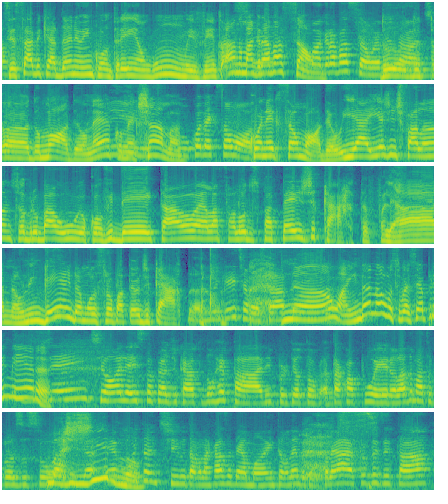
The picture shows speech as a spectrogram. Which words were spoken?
Você sabe que a Dani eu encontrei em algum evento, ah, numa Achei gravação. Uma gravação, é do, verdade. do, ah, do Model, né? Como é que Isso, chama? Conexão Móvel. Conexão Model. E aí a gente falando sobre o baú, eu convidei e tal, ela falou dos papéis de carta. Falei, ah, não, ninguém ainda mostrou papel de carta. Ninguém tinha mostrado? Não, ainda não, você vai ser a primeira. Gente, olha esse papel de carta, não repare, porque eu tô tá com a poeira lá do Mato Grosso do Sul. Imagino. ainda. É muito antigo, tava na casa da minha mãe, então lembra que eu falei, ah, eu fui visitar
